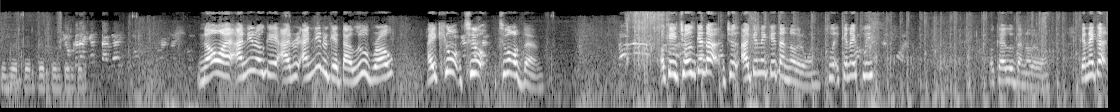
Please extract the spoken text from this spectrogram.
Good, good, good, good, good, good. No, I, I need to get I, I need to get that loot, bro. I killed two two of them. Okay, just get that. Just, I can get another one. Can I please? Okay, I loot another one. Can I get?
